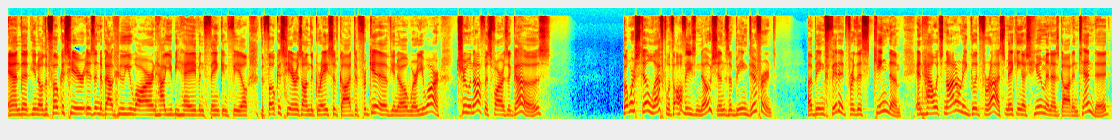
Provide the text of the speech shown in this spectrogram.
And that, you know, the focus here isn't about who you are and how you behave and think and feel. The focus here is on the grace of God to forgive, you know, where you are. True enough as far as it goes. But we're still left with all these notions of being different, of being fitted for this kingdom, and how it's not only good for us, making us human as God intended,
